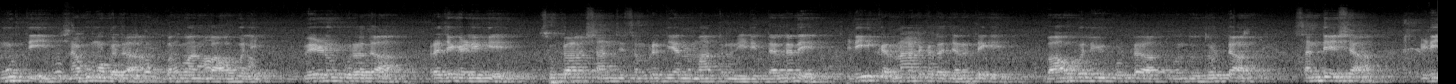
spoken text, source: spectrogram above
ಮೂರ್ತಿ ನಗುಮೊಗದ ಭಗವಾನ್ ಬಾಹುಬಲಿ, ವೇಣುಪುರದ ಪ್ರಜೆಗಳಿಗೆ ಸುಖ, ಶಾಂತಿ, ಸಮೃದ್ಧಿಯನ್ನು ಮಾತ್ರ ನೀಡಿದ್ದಲ್ಲದೆ ಇಡೀ ಕರ್ನಾಟಕದ ಜನತೆಗೆ ಬಾಹುಬಲಿಯು ಕೊಟ್ಟ ಒಂದು ದೊಡ್ಡ ಸಂದೇಶ ಇಡೀ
